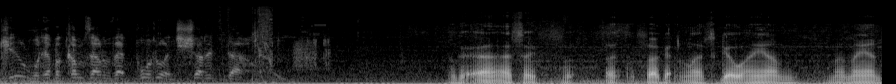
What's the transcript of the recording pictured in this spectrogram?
Kill whatever comes out of that portal and shut it down. Okay, I say, fuck it, and let's go ham, my man.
